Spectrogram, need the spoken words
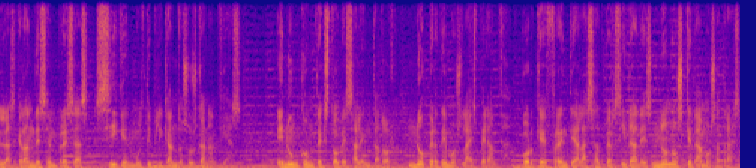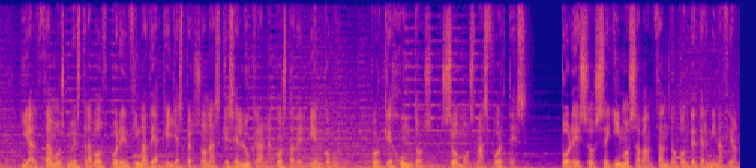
las grandes empresas siguen multiplicando sus ganancias. En un contexto desalentador, no perdemos la esperanza, porque frente a las adversidades no nos quedamos atrás y alzamos nuestra voz por encima de aquellas personas que se lucran a costa del bien común, porque juntos somos más fuertes. Por eso seguimos avanzando con determinación.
